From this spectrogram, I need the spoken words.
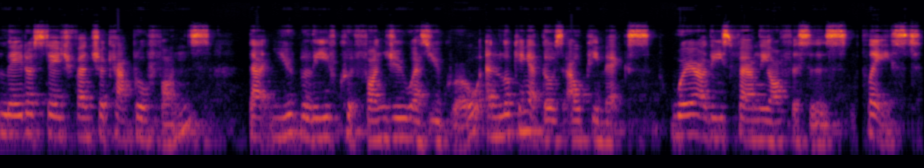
later stage venture capital funds that you believe could fund you as you grow and looking at those LP mix. Where are these family offices placed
